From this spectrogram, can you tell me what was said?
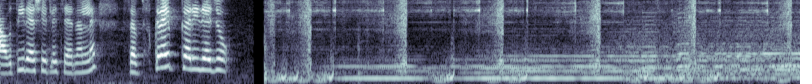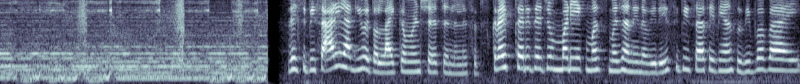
આવતી રહેશે એટલે ચેનલને સબસ્ક્રાઈબ કરી દેજો. રેસીપી સારી લાગી હોય તો લાઇક કમેન્ટ શેર ચેનલને સબસ્ક્રાઈબ કરી દેજો. મળી એક મસ્ત મજાની નવી રેસીપી સાથે. ત્યાં સુધી બાય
